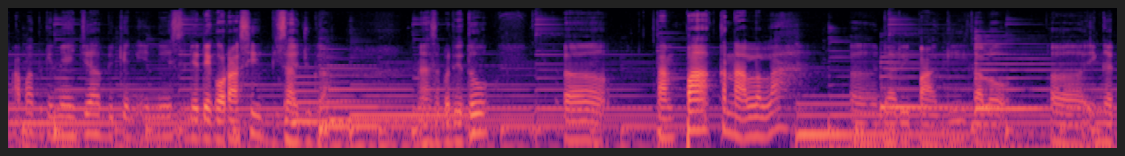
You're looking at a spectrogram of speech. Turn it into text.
Apa bikin meja bikin ini seni dekorasi bisa juga. Nah seperti itu uh, tanpa kenal lelah uh, dari pagi kalau uh, ingat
